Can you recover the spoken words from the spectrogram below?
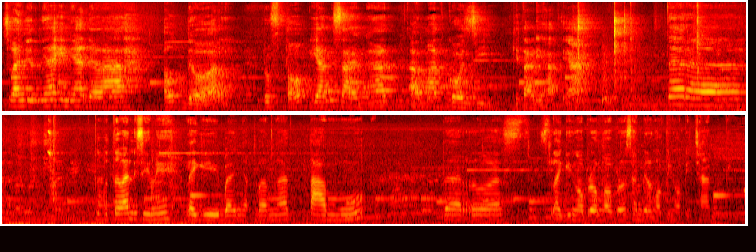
Selanjutnya ini adalah outdoor rooftop yang sangat amat cozy. Kita lihat ya. Tada. Kebetulan di sini lagi banyak banget tamu. Terus lagi ngobrol-ngobrol sambil ngopi-ngopi cantik.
